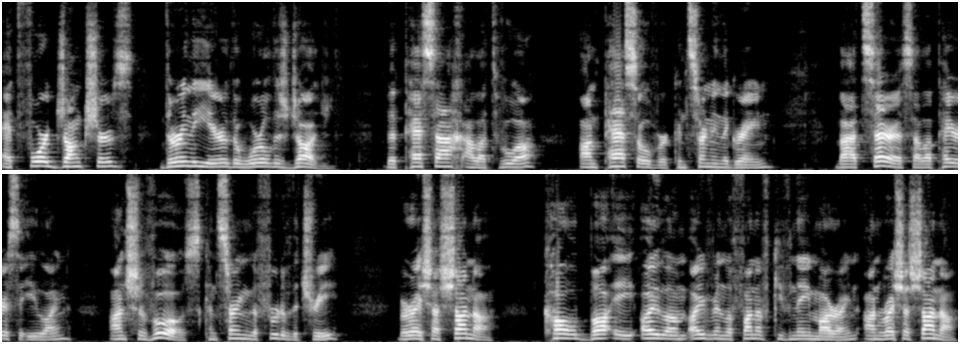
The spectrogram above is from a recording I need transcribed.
At four junctures during the year, the world is judged. Bepesach alatvua on Passover concerning the grain. Ba'atzeres alaperis eilain on Shavuos concerning the fruit of the tree. Beresh Hashanah Kol ba'i oilam oivrin lefanav kivnei marain. On Rosh Hashanah,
